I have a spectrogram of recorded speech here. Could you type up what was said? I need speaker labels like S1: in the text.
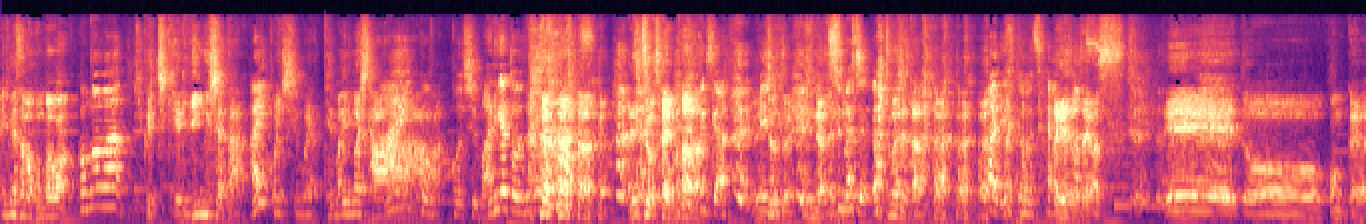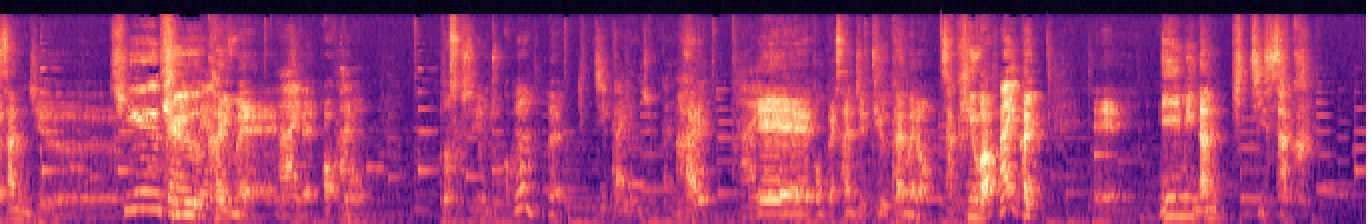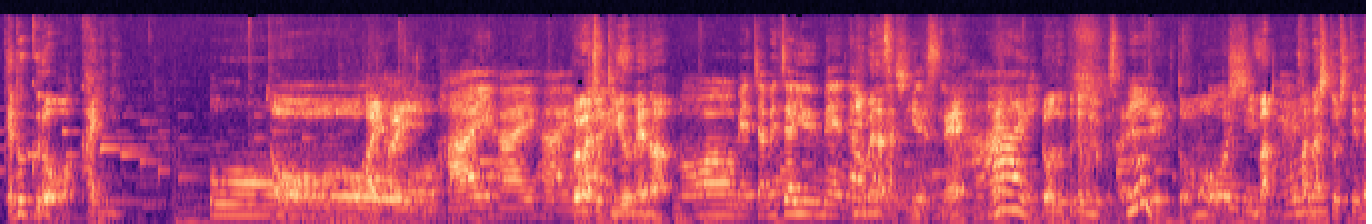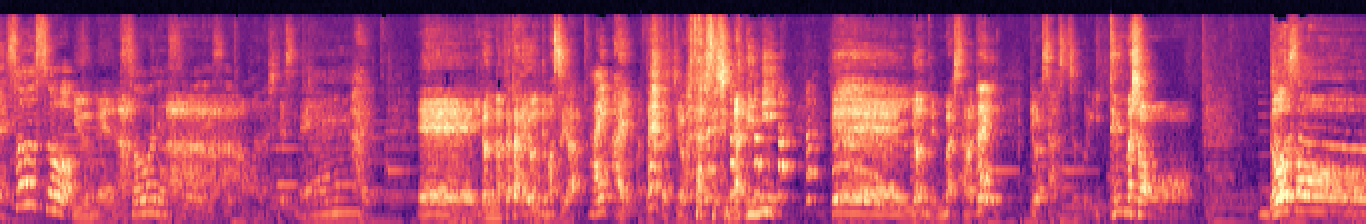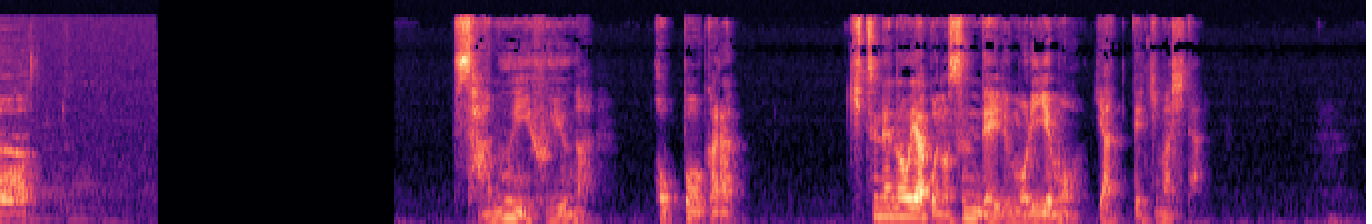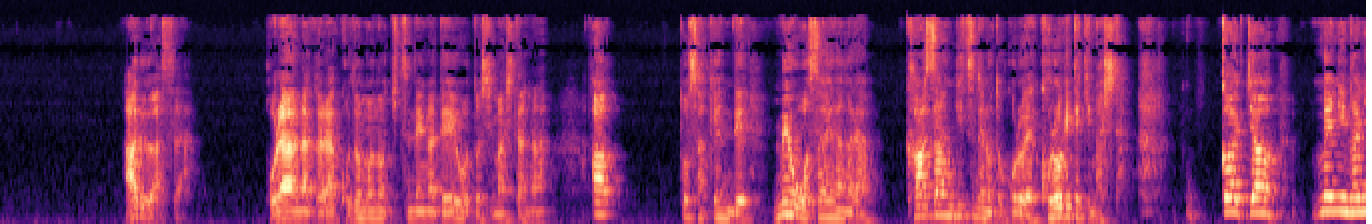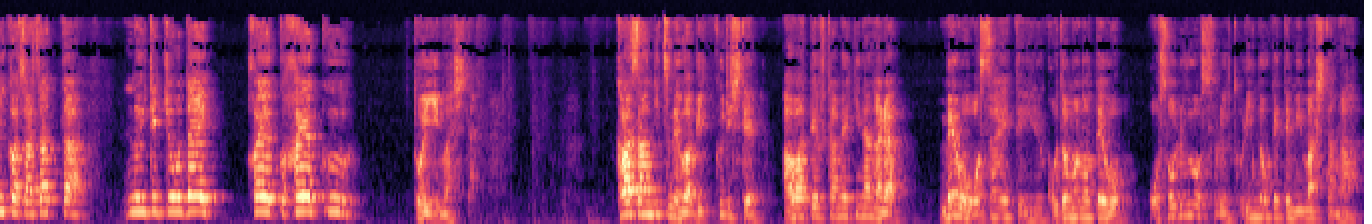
S1: はい、皆様こんばんは。
S2: こんばんは。
S1: 菊池家リビングシアター。
S2: はい
S1: 今週もやってまいりました。
S2: はい、こ今週もありがとうございます。
S1: ありがとうございます。ちょっと変な話。
S2: すまっちゃった
S1: すまっちゃった。
S2: ありがとうございます。
S1: ありがとうございます。えーと、今回は39
S2: 9
S1: 回目ですね。あ、
S2: はい
S1: でも、あと少しで40か。
S2: うん
S1: ね
S2: 次回40回ですね。
S1: はい。
S2: はい。
S1: えー今回39回目の作品は、
S2: はい
S1: えー新見南吉作、手袋を買いに。
S2: お
S1: おーはいはい
S2: はいはいはい。
S1: これはちょっと有名な
S2: もうめちゃめちゃ有名な
S1: 有名な作品ですね。
S2: はい
S1: ね。朗読でもよくされていると思うし、まあお話としてね、
S2: そうそう。
S1: 有名な
S2: そうです
S1: あーお話ですね。
S2: ね
S1: はい。えーいろんな方が読んでますが、
S2: はい
S1: 私たちは私たちなりに、えー読んでみましたので、
S2: はい
S1: では早速行ってみましょう。どうぞ。寒い冬が北方から狐の親子の住んでいる森へもやってきました。ある朝ホラー穴から子供の狐が出ようとしましたがあっと叫んで目を押さえながら母さん狐のところへ転げてきました。母ちゃん目に何か刺さった。抜いてちょうだい。早く早く。と言いました。母さん狐はびっくりして慌てふためきながら目を押さえている子供の手を恐る恐る取り除けてみましたが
